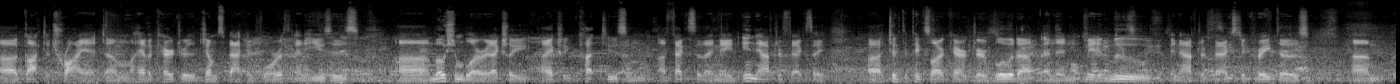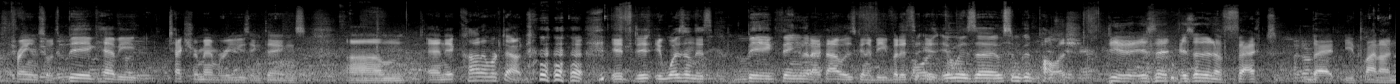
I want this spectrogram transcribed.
uh, got to try it. Um, I have a character that jumps back and forth, and it uses uh, motion blur. It actually I actually cut to some effects that I made in After Effects. I uh, took the pixel art character, blew it up, and then made it move in After Effects to create those um, frames. So it's big, heavy texture memory using things, um, and it kind of worked out. it, it, it wasn't this big thing that I thought it was going to be, but it's, it, it was uh, it was some good polish. You, is it is it an effect that you plan on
